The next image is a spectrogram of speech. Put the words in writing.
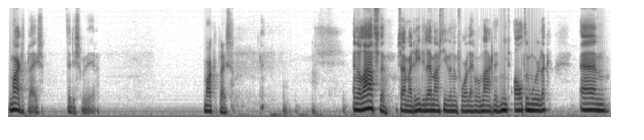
marketplace te distribueren? Marketplace. Okay. En de laatste, het zijn maar drie dilemma's die we hem voorleggen. We maken het niet al te moeilijk. Um,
